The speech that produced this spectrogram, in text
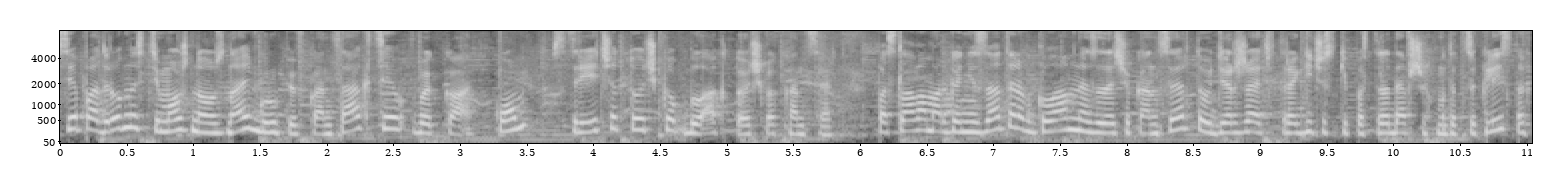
Все подробности можно узнать в группе ВКонтакте vk.com встреча.благ.концерт. По словам организаторов, главная задача концерта – удержать в трагически пострадавших мотоциклистах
